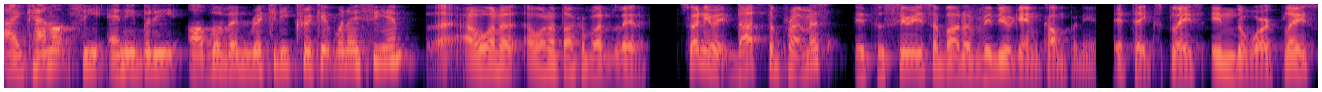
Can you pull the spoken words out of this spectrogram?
I cannot see anybody other than Rickety Cricket when I see him. I, I wanna I wanna talk about it later. So anyway, that's the premise. It's a series about a video game company. It takes place in the workplace,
